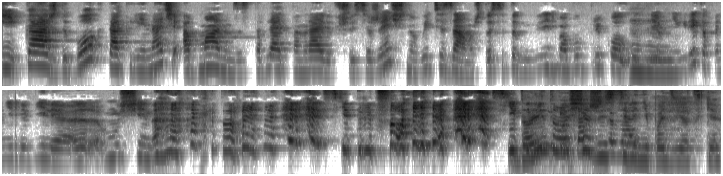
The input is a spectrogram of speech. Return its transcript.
И каждый бог так или иначе обманом заставляет понравившуюся женщину выйти замуж. То есть это, видимо, был прикол mm-hmm. у древних греков. Они любили э, мужчин, которые с хитрецой. Да, это вообще жестили не по-детски.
